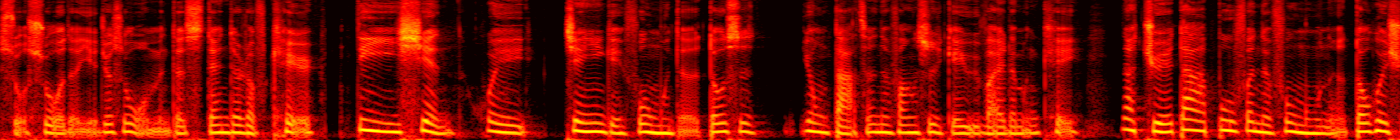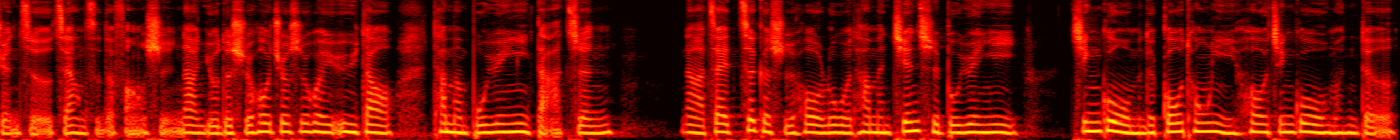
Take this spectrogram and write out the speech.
所说的，也就是我们的 standard of care。第一线会建议给父母的，都是用打针的方式给予 vitamin K。那绝大部分的父母呢，都会选择这样子的方式。那有的时候就是会遇到他们不愿意打针。那在这个时候，如果他们坚持不愿意，经过我们的沟通以后，经过我们的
